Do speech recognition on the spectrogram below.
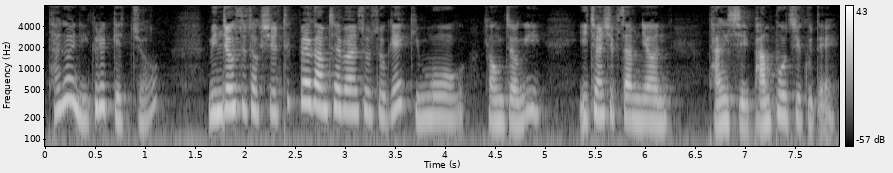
당연히 그랬겠죠. 민정수석실 특별감찰반 소속의 김모 경정이 2013년 당시 반포지구대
